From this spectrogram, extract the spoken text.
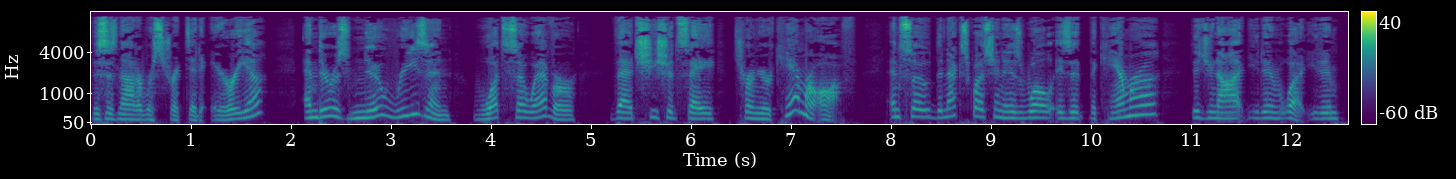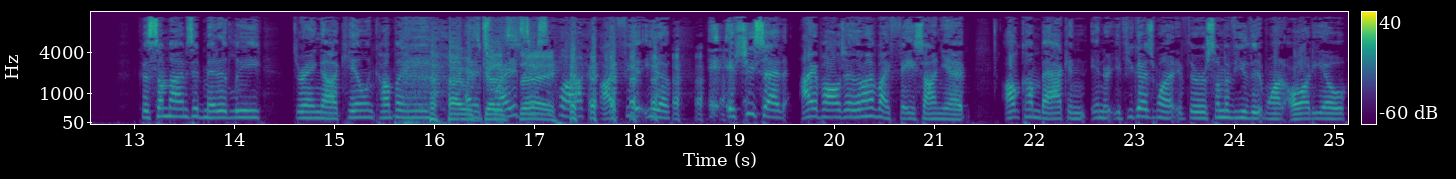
This is not a restricted area. And there is no reason whatsoever that she should say, turn your camera off. And so the next question is, well, is it the camera? Did you not, you didn't, what? You didn't, cause sometimes admittedly during uh, Kale and Company, I was and it's gonna right say. at six o'clock. I feel, you know, if she said, I apologize, I don't have my face on yet. I'll come back and, if you guys want, if there are some of you that want audio,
